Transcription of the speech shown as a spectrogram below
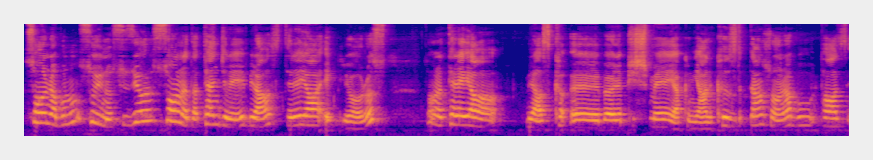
Sonra bunun suyunu süzüyoruz. Sonra da tencereye biraz tereyağı ekliyoruz. Sonra tereyağı biraz e, böyle pişmeye yakın yani kızdıktan sonra bu taze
